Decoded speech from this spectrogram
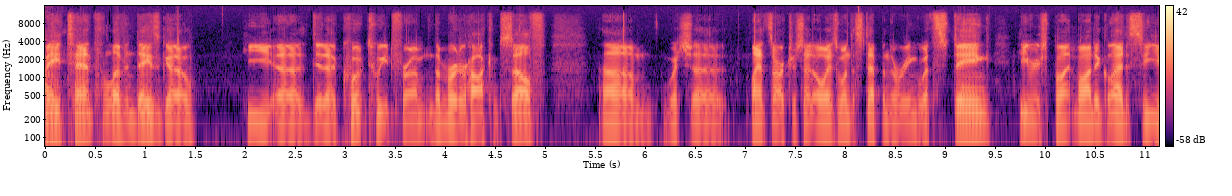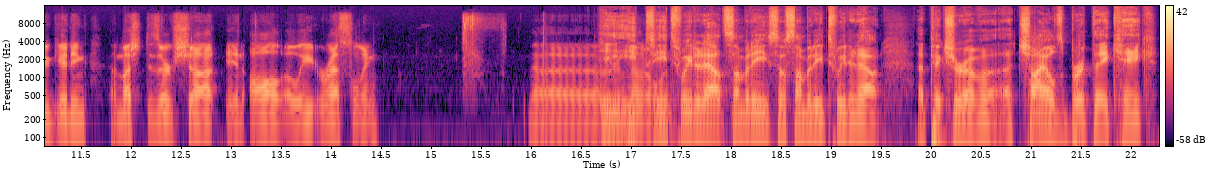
May 10th, 11 days ago, he uh, did a quote tweet from the Murder Hawk himself, um, which uh, Lance Archer said always wanted to step in the ring with Sting. He responded, "Glad to see you getting a much deserved shot in all elite wrestling." Uh, he, he, he tweeted out somebody so somebody tweeted out a picture of a, a child's birthday cake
